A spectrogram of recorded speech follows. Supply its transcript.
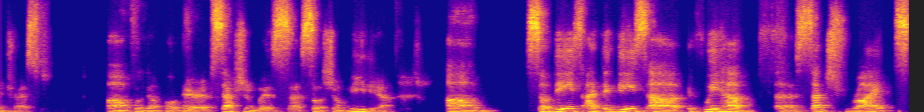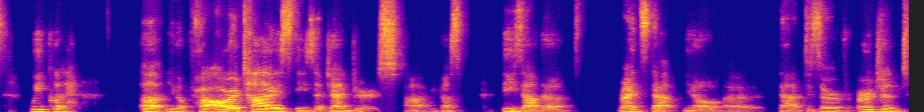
interest uh, for example, their obsession with uh, social media. Um, so these, I think these, uh, if we have uh, such rights, we could, you know, prioritize these agendas because these are the rights that, you know, that deserve urgent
